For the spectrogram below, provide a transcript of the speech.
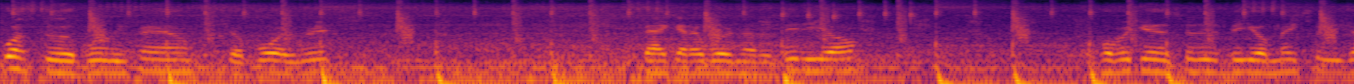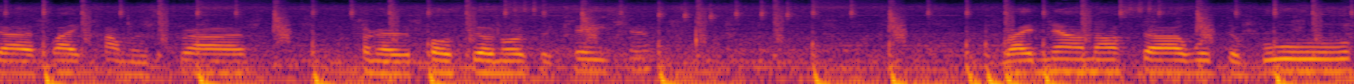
What's good, Bully fam? It's your boy Rich. Back at it with another video. Before we get into this video, make sure you guys like, comment, subscribe, turn on the post bell notification. Right now I'm outside with the bull.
